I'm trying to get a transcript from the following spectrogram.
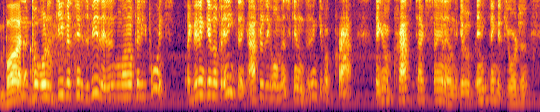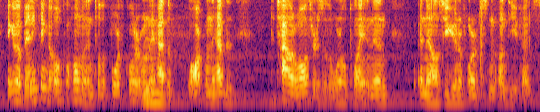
but, but when his defense needed to be, they didn't let up any points. Like they didn't give up anything after the Ole Miss game. They didn't give up crap. They give up crap to Texas A&M. They give up anything to Georgia. They didn't give up anything to Oklahoma until the fourth quarter when they mm. had the walk when they had the, the Tyler Walters of the world playing in in LSU uniforms and on defense.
